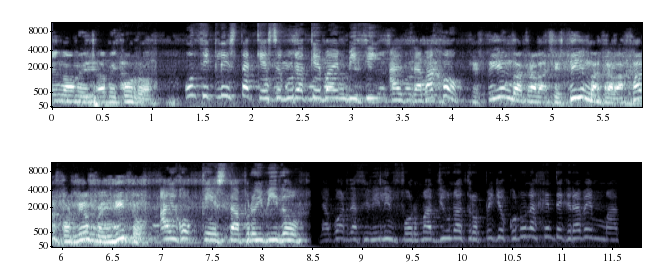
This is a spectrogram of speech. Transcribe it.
Vengo a mi, a mi curro. Un ciclista que asegura que va en bici al trabajo, Si estoy yendo a trabajar, si estoy yendo a trabajar, por Dios bendito. algo que está prohibido. La Guardia Civil informa de un atropello con un agente grave en Madrid.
